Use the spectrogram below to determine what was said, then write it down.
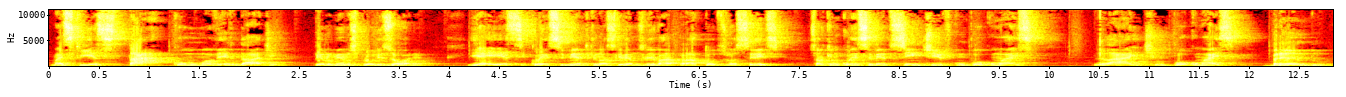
mas que está como uma verdade, pelo menos provisória. E é esse conhecimento que nós queremos levar para todos vocês. Só que um conhecimento científico um pouco mais light, um pouco mais brando,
